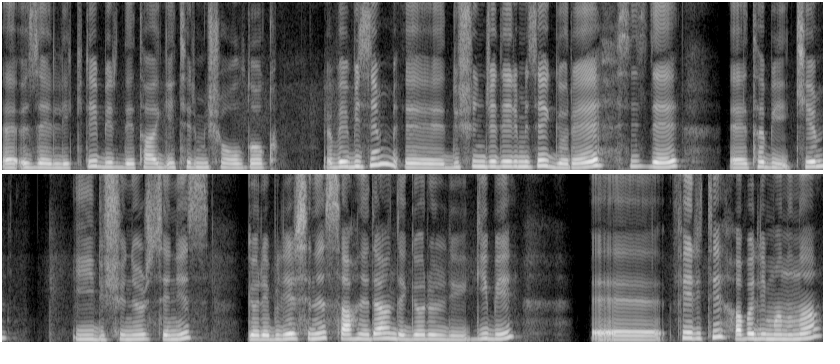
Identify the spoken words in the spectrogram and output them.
e, özellikli bir detay getirmiş olduk. Ve bizim e, düşüncelerimize göre siz de tabii ki iyi düşünürseniz görebilirsiniz. Sahneden de görüldüğü gibi e, Ferit'i havalimanına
